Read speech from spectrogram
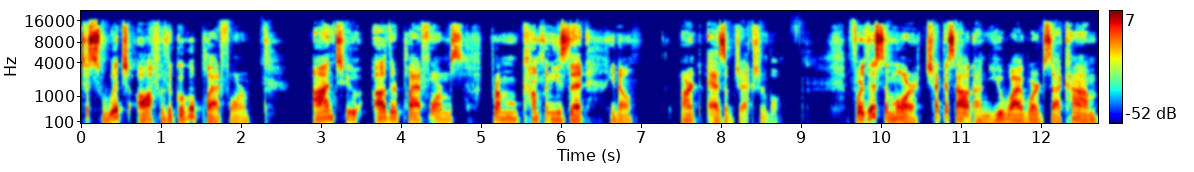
to switch off of the Google platform onto other platforms from companies that, you know, aren't as objectionable. For this and more, check us out on uywords.com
